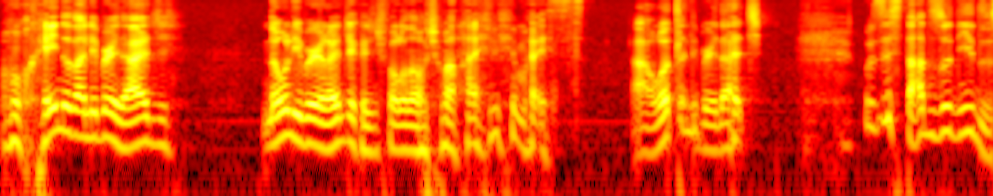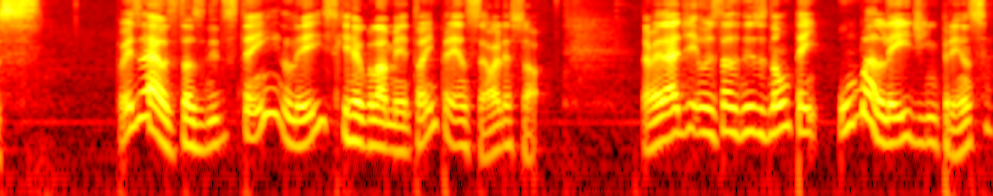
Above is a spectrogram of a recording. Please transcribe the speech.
O Reino da Liberdade não Liberlândia, que a gente falou na última live, mas a outra liberdade. Os Estados Unidos. Pois é, os Estados Unidos têm leis que regulamentam a imprensa, olha só. Na verdade, os Estados Unidos não têm uma lei de imprensa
